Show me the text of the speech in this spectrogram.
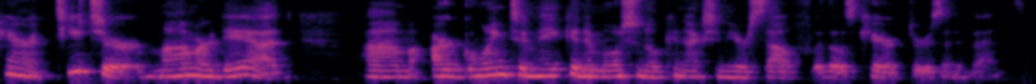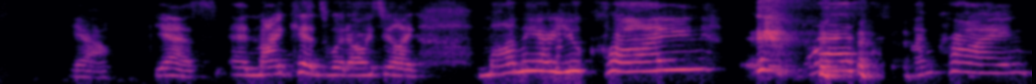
parent teacher, mom or dad, um, are going to make an emotional connection yourself with those characters and events. Yeah. Yes. And my kids would always be like, Mommy, are you crying? yes, I'm crying.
